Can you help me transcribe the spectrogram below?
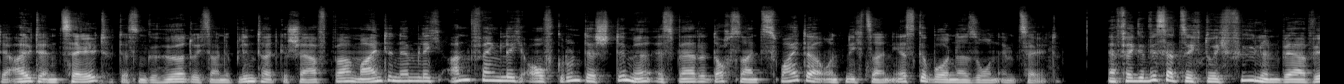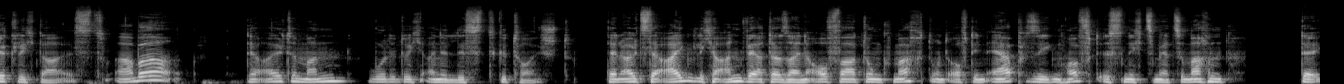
Der Alte im Zelt, dessen Gehör durch seine Blindheit geschärft war, meinte nämlich anfänglich aufgrund der Stimme, es wäre doch sein zweiter und nicht sein erstgeborener Sohn im Zelt. Er vergewissert sich durch Fühlen, wer wirklich da ist, aber der alte Mann wurde durch eine List getäuscht. Denn als der eigentliche Anwärter seine Aufwartung macht und auf den Erbsegen hofft, ist nichts mehr zu machen. Der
